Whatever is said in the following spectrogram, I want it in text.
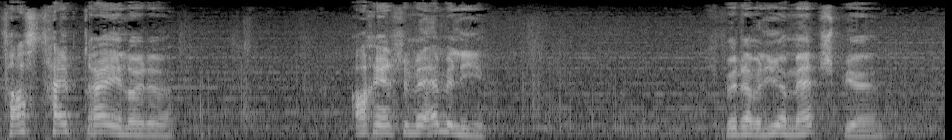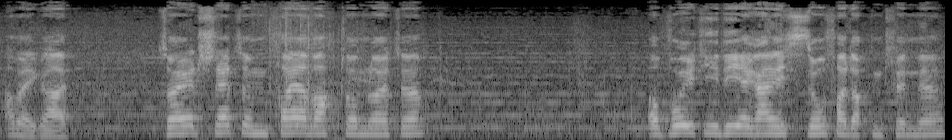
Fast halb drei, Leute. Ach, jetzt sind wir Emily. Ich würde aber lieber Match spielen. Aber egal. So, jetzt schnell zum Feuerwachturm, Leute. Obwohl ich die Idee ja gar nicht so verlockend finde.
